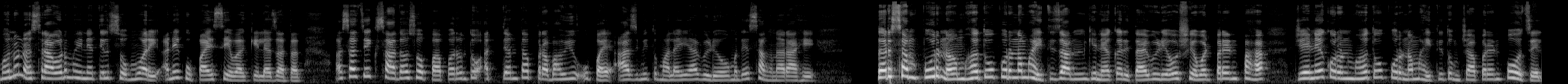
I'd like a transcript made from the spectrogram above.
म्हणूनच श्रावण महिन्यातील सोमवारी अनेक उपाय सेवा केल्या जातात. असाच एक साधा सोपा परंतु अत्यंत प्रभावी उपाय आज मी तुम्हाला या व्हिडिओमध्ये सांगणार आहे. तर संपूर्ण महत्त्वपूर्ण माहिती जाणून घेण्याकरिता व्हिडिओ शेवटपर्यंत पहा जेणेकरून महत्त्वपूर्ण माहिती तुमच्यापर्यंत पोहोचेल.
